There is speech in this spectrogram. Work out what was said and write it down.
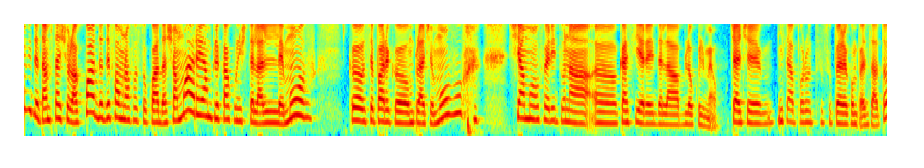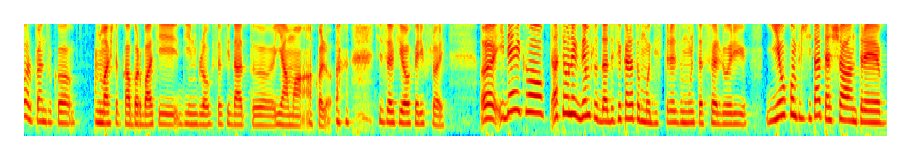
evident, am stat și eu la coadă, de fapt nu a fost o coadă așa mare, am plecat cu niște lalele mov, că se pare că îmi place movul și am oferit una uh, casierei de la blocul meu, ceea ce mi s-a părut super recompensator pentru că nu mă aștept ca bărbații din blog să fi dat uh, iama acolo și să fie oferit flori. Uh, ideea e că asta e un exemplu, dar de fiecare dată mă distrez în multe feluri. E o complicitate așa între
